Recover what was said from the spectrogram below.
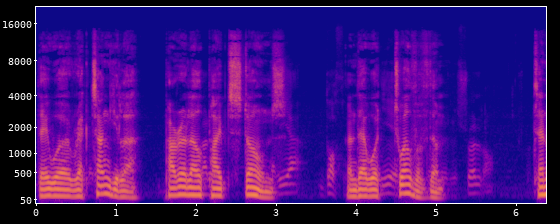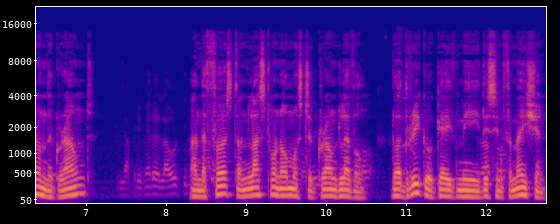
They were rectangular, parallelepiped stones, and there were 12 of them, en el suelo. 10 on the ground, La primera y la última and the first and last one almost at ground level. Rodrigo gave me this information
